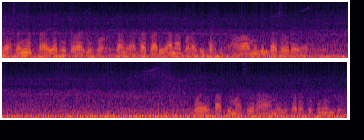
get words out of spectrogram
Biasanya bayar saudaraku kok udah nggak ada tarian apalagi das, awal mungkin dah sore ya. Woi tapi masih ramai saudaraku pengunjung.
